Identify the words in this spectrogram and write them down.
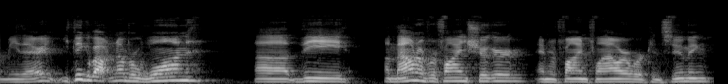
Pardon me there. You think about number one, uh, the amount of refined sugar and refined flour we're consuming,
